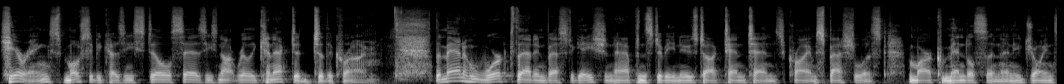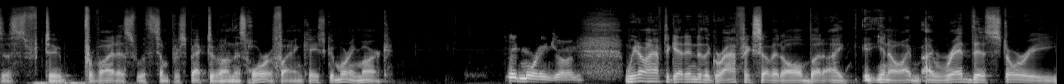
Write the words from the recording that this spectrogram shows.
hearings, mostly because he still says he's not really connected to the crime. The man who worked that investigation happens to be News Talk 1010's crime specialist, Mark Mendelson, and he joins us to provide us with some perspective on this horrifying case. Good morning, Mark. Good morning, John. We don't have to get into the graphics of it all, but I, you know, I, I, read this story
